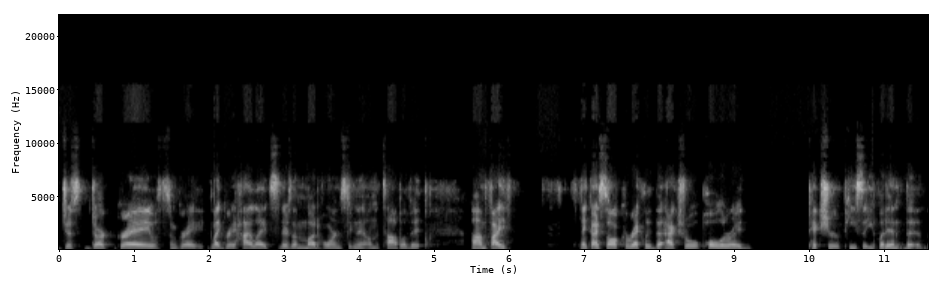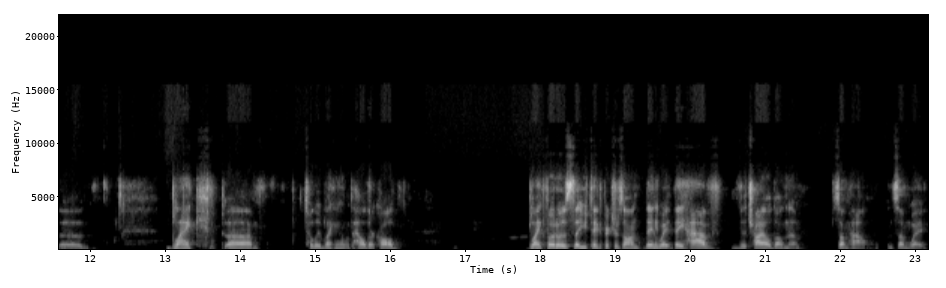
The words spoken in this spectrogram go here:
just dark gray with some gray, light gray highlights. There's a mud horn signet on the top of it. Um, if I think I saw correctly, the actual Polaroid picture piece that you put in the the blank, uh, totally blanking on what the hell they're called. Blank photos that you take the pictures on. Anyway, they have the child on them somehow in some way.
